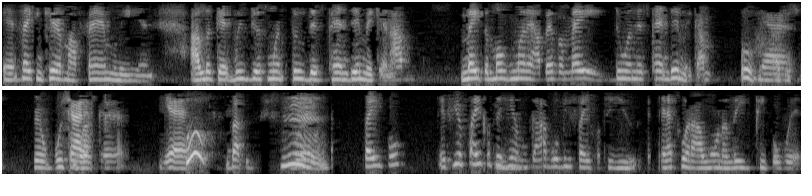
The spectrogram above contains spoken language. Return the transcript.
and taking care of my family. And I look at, we just went through this pandemic and I've made the most money I've ever made during this pandemic. I'm, ooh, I just feel wish God is good. Yes. Woo! To, Hmm. faithful. If you're faithful to Mhm. him, God will be faithful to you. That's what I want to leave people with.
